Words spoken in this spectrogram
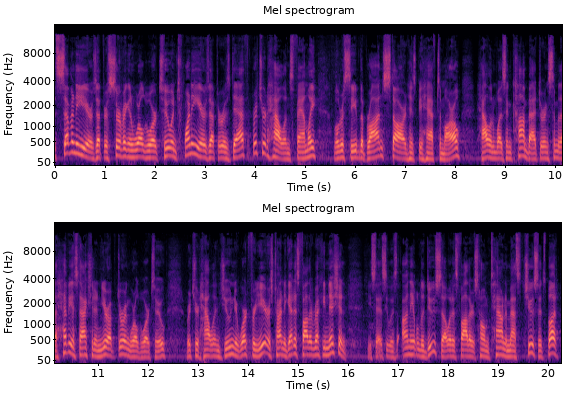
70 years after serving in World War II and 20 years after his death, Richard Howland's family will receive the Bronze Star in his behalf tomorrow. Howland was in combat during some of the heaviest action in Europe during World War II. Richard Howland Jr. worked for years trying to get his father recognition. He says he was unable to do so in his father's hometown in Massachusetts, but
